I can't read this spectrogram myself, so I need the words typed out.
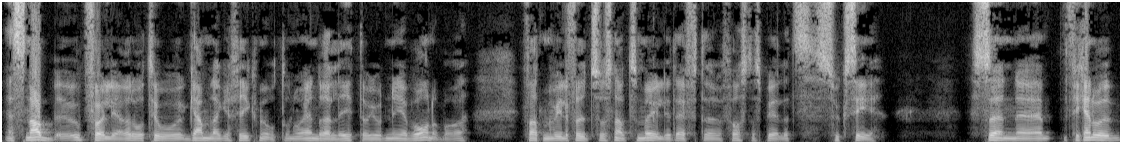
en snabb uppföljare då, tog gamla grafikmotorn och ändrade lite och gjorde nya banor bara. För att man ville få ut så snabbt som möjligt efter första spelets succé. Sen eh, fick han då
